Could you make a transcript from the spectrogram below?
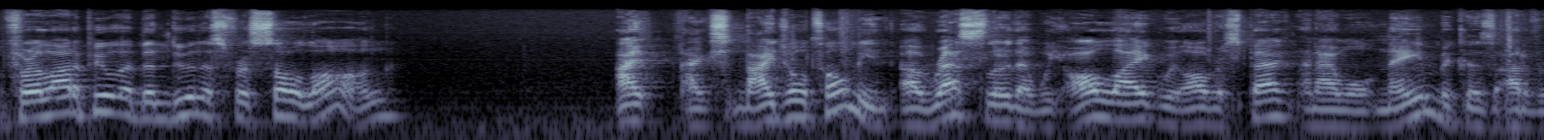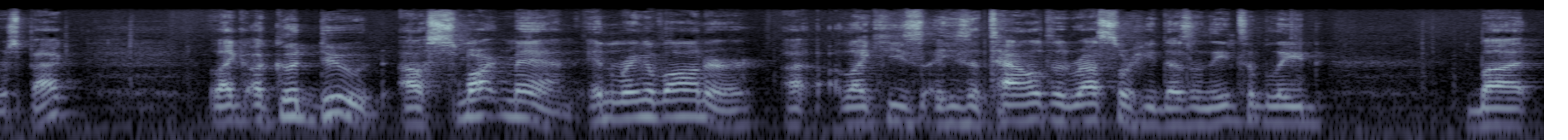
for a lot of people that have been doing this for so long, I Nigel told me a wrestler that we all like, we all respect, and I won't name because out of respect, like a good dude, a smart man in Ring of Honor, uh, like he's he's a talented wrestler. He doesn't need to bleed, but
